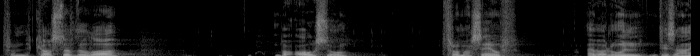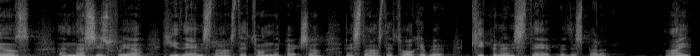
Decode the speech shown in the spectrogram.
from the curse of the law, but also from ourselves, our own desires. And this is where he then starts to turn the picture and starts to talk about keeping in step with the Spirit. Aye?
